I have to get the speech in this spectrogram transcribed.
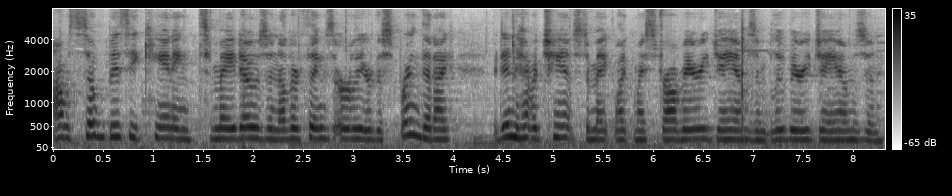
I was so busy canning tomatoes and other things earlier this spring that I, I didn't have a chance to make like my strawberry jams and blueberry jams and,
